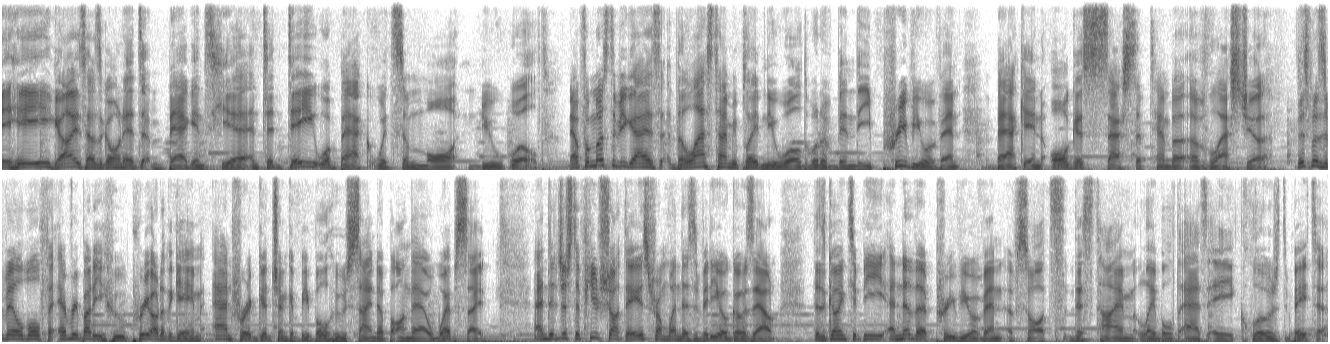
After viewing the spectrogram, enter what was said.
Hey guys, how's it going? It's Baggins here, and today we're back with some more New World. Now, for most of you guys, the last time you played New World would have been the preview event back in August September of last year. This was available for everybody who pre-ordered the game and for a good chunk of people who signed up on their website. And in just a few short days from when this video goes out, there's going to be another preview event of sorts, this time labeled as a closed beta.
